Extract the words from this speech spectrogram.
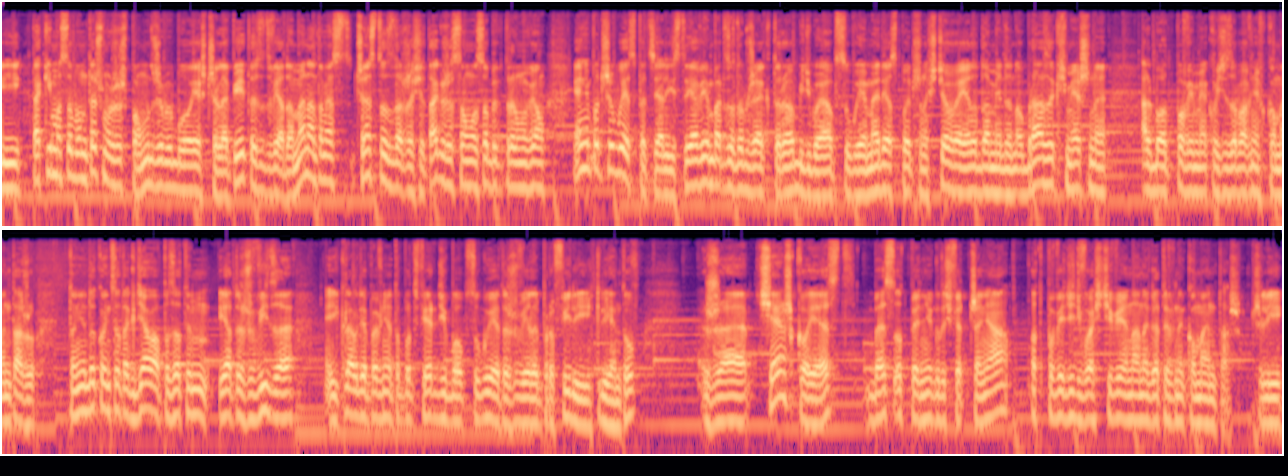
I takim osobom też możesz pomóc, żeby było jeszcze lepiej, to jest wiadome. Natomiast często zdarza się tak, że są osoby, które mówią: Ja nie potrzebuję specjalisty, ja wiem bardzo dobrze, jak to robić, bo ja obsługuję media społecznościowe, ja dodam jeden obrazek śmieszny albo odpowiem jakoś zabawnie w komentarzu. To nie do końca tak działa. Poza tym ja też widzę, i Klaudia pewnie to potwierdzi, bo obsługuję też wiele profili klientów że ciężko jest bez odpowiedniego doświadczenia odpowiedzieć właściwie na negatywny komentarz. Czyli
